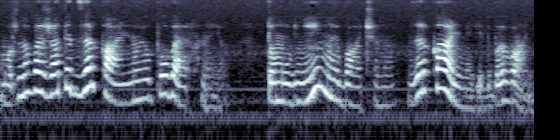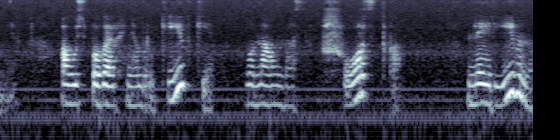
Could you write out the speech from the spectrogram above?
можна вважати дзеркальною поверхнею, тому в ній ми бачимо дзеркальне відбивання. А ось поверхня бруківки, вона у нас шорстка, нерівна,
